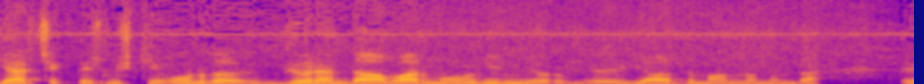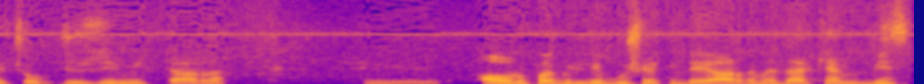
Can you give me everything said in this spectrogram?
gerçekleşmiş ki onu da gören daha var mı onu bilmiyorum yardım anlamında. Çok cüzi miktarda. Avrupa Birliği bu şekilde yardım ederken biz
